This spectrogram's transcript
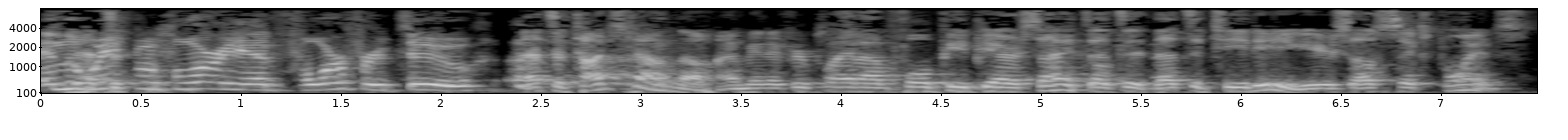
and the That's week before he had four for two. that's a touchdown, though. I mean, if you're playing on full PPR sites, that's a that's a TD. You get yourself six points.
